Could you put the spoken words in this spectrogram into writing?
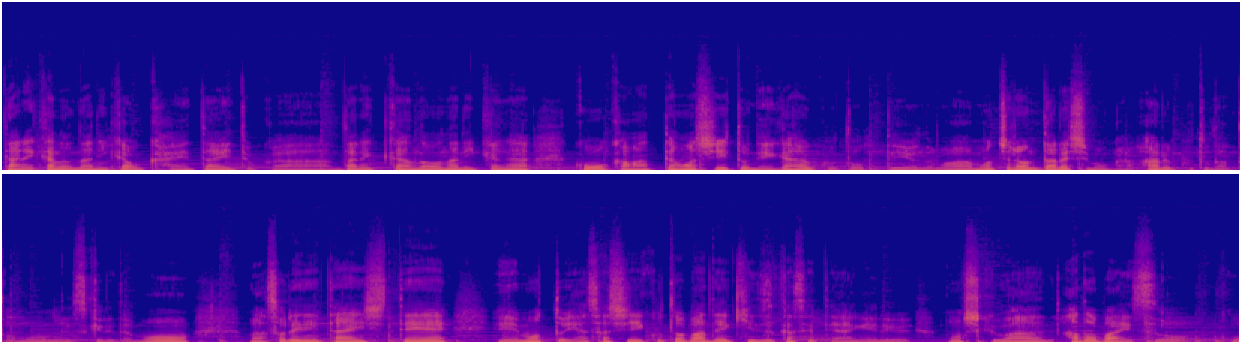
誰かの何かを変えたいとか誰かの何かがこう変わってほしいと願うことっていうのはもちろん誰しもがあることだと思うんですけれども、まあ、それに対して、えー、もっと優しい言葉で気づかせてあげるもしくはアドバイスをこう、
